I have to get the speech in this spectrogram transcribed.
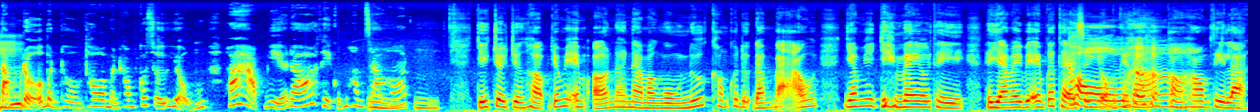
tắm rửa bình thường thôi, mình không có sử dụng hóa học gì ở đó thì cũng không sao Ừ, hết. ừ. Chỉ trừ trường hợp giống như em ở nơi nào mà nguồn nước không có được đảm bảo giống như chị Mel thì thì dạ maybe em có thể sử dụng cái đó còn không thì là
